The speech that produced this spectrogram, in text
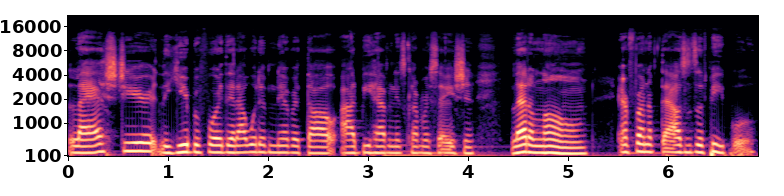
last year, the year before that, I would have never thought I'd be having this conversation, let alone in front of thousands of people.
